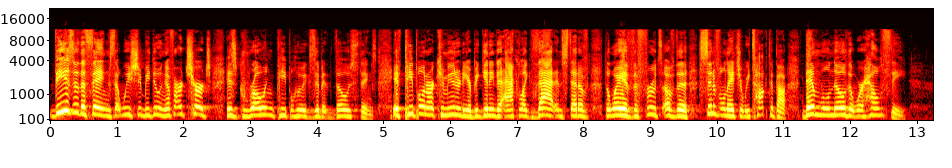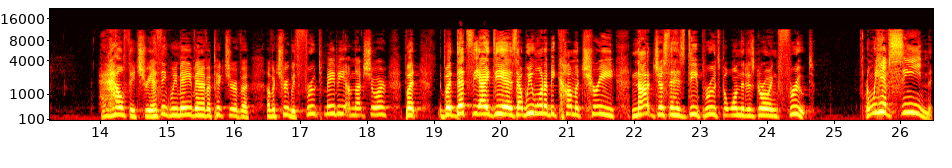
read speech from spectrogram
These are the things that we should be doing. If our church is growing people who exhibit those things, if people in our community are beginning to act like that instead of the way of the fruits of the sinful nature we talked about, then we'll know that we're healthy. Healthy tree. I think we may even have a picture of a, of a tree with fruit, maybe. I'm not sure. But, but that's the idea is that we want to become a tree, not just that has deep roots, but one that is growing fruit. And we have seen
